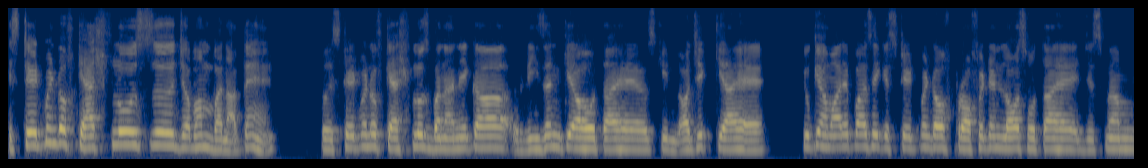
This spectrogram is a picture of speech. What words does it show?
स्टेटमेंट ऑफ़ कैश फ्लोज जब हम बनाते हैं तो स्टेटमेंट ऑफ़ कैश फ्लोज बनाने का रीजन क्या होता है, उसकी लॉजिक क्या है? क्योंकि हमारे पास एक statement of profit and loss होता है, जिसमें हम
